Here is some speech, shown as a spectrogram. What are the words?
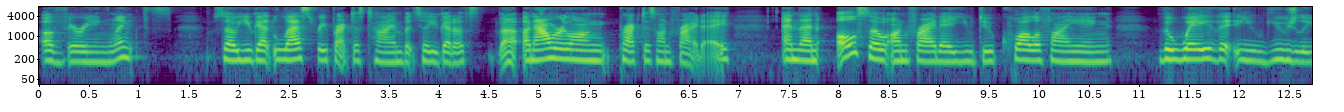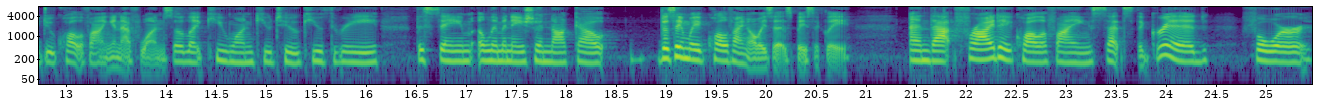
of varying lengths. So, you get less free practice time, but so you get a, uh, an hour long practice on Friday. And then also on Friday, you do qualifying the way that you usually do qualifying in F1. So, like Q1, Q2, Q3, the same elimination knockout, the same way qualifying always is, basically. And that Friday qualifying sets the grid for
